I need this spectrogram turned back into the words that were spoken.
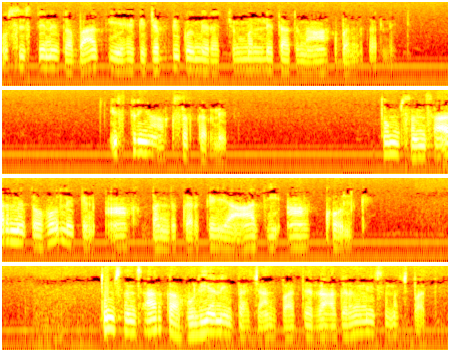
उस स्त्री ने कहा, बात यह है कि जब भी कोई मेरा चुंबन लेता तो मैं आँख बंद कर लेती। स्त्रियाँ अक्सर कर लेती। तुम संसार में तो हो, लेकिन आँख बंद करके या आधी आँख खोल के तुम संसार का हुलिया नहीं पहचान पाते, राग रंग नहीं समझ पाते।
